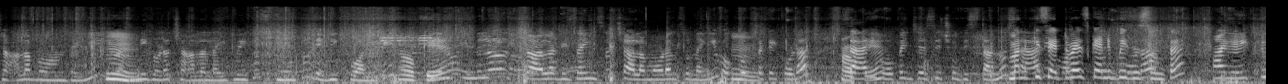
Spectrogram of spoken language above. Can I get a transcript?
చాలా బాగుంటాయి. ఇవన్నీ కూడా చాలా light weight smooth heavy quality Okay. ఇందులో చాలా డిజైన్స్ చాలా మోడల్స్ ఉన్నాయి. ఒక్కొక్కటి కూడా శారీ ఓపెన్ చేసి చూపిస్తాను. మనకి సెట్ వైజ్కి ఎన్ని పీసెస్ ఉంటాయి? Eight to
